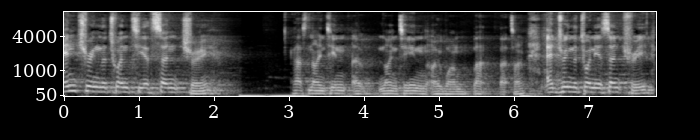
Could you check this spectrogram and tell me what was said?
Entering the 20th century, that's 19, uh, 1901, that, that time. Entering the 20th century,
